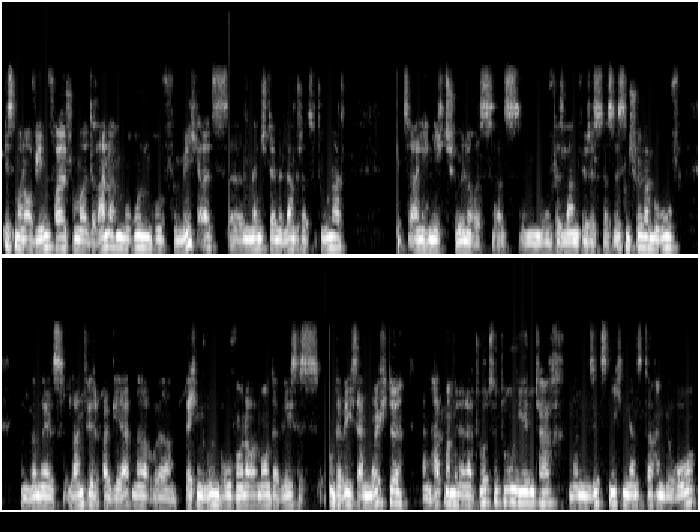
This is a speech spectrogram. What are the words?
ist man auf jeden Fall schon mal dran am Beruf. Für mich als äh, Mensch, der mit Landwirtschaft zu tun hat, gibt es eigentlich nichts Schöneres als im Beruf des Landwirtes. Das ist ein schöner Beruf. Und wenn man jetzt Landwirt oder Gärtner oder welchen grünen Beruf man auch immer unterwegs ist, unterwegs sein möchte, dann hat man mit der Natur zu tun jeden Tag. Man sitzt nicht den ganzen Tag im Büro.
